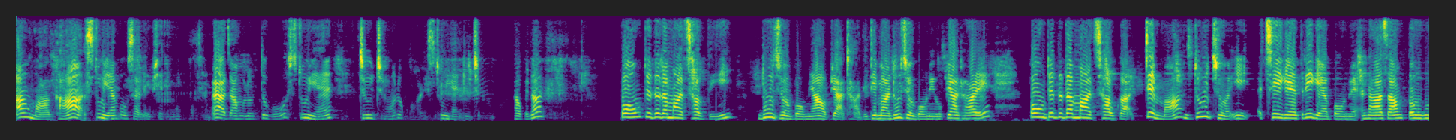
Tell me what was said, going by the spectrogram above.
အောက်မှာကစတုယန်ပုံစံလေးဖြစ်တယ်အဲ့ဒါကြောင့်မလို့သူ့ကိုစတုယန်တုချွန်လို့ခေါ်တယ်စတုယန်တုချွန်ဟုတ်ပြီနော်ပုံတတသမ6တီဒုချွန်ပုံများကိုပြထားတယ်ဒီမှာဒုချွန်ပုံတွေကိုပြထားတယ် ပုံတတသမ6ကတစ်မှာဒုဂျွန်ဤအခြေခံသတိကံပုံတွင်အနာဆောင်3ခု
